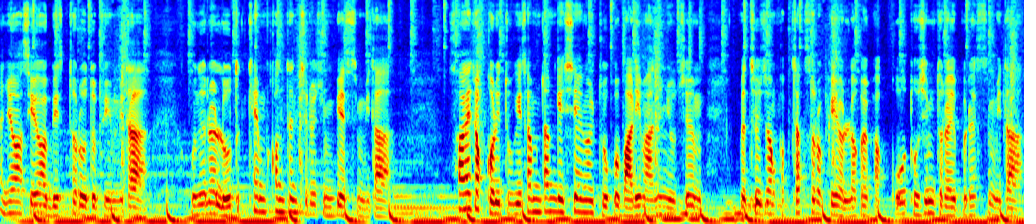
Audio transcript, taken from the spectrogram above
안녕하세요. 미스터 로드뷰입니다. 오늘은 road cam 컨텐츠를 준비했습니다. 사회적 거리두기 3단계 시행을 두고 말이 많은 요즘 며칠 전 갑작스럽게 연락을 받고 도심 드라이브를 했습니다.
